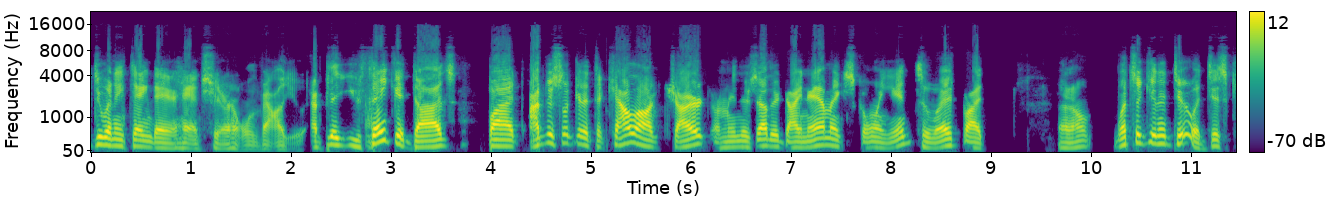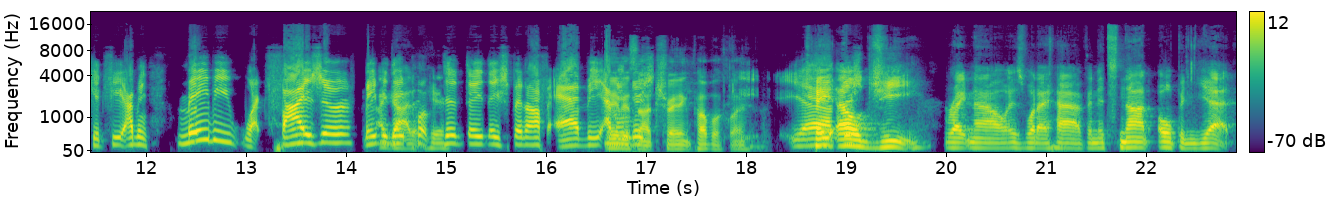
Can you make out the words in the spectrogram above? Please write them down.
do anything to enhance shareholder value. I you think it does, but I'm just looking at the Kellogg chart. I mean, there's other dynamics going into it, but you know, what's it going to do? It just confuse. I mean, maybe what Pfizer? Maybe they put here. did they they spin off AbbVie? I Maybe mean, it's not trading publicly. yeah, KLG right now is what I have, and it's not open yet,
